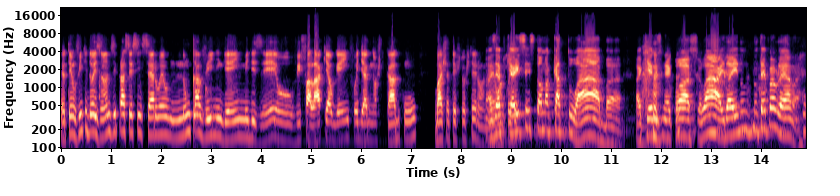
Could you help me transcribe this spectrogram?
eu tenho 22 anos e, para ser sincero, eu nunca vi ninguém me dizer ou ouvir falar que alguém foi diagnosticado com baixa testosterona. Mas é, é porque coisa... aí vocês tomam catuaba, aqueles negócios lá, e daí não, não tem problema.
